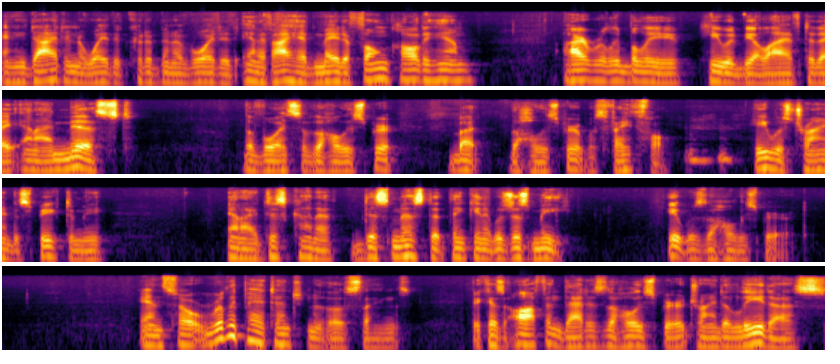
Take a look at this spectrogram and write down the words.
And he died in a way that could have been avoided. And if I had made a phone call to him, I really believe he would be alive today. And I missed the voice of the Holy Spirit. But the Holy Spirit was faithful. Mm-hmm. He was trying to speak to me. And I just kind of dismissed it, thinking it was just me. It was the Holy Spirit. And so, really pay attention to those things because often that is the Holy Spirit trying to lead us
